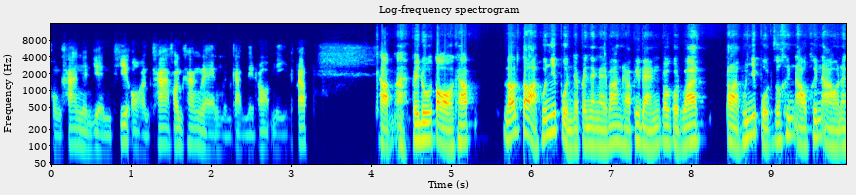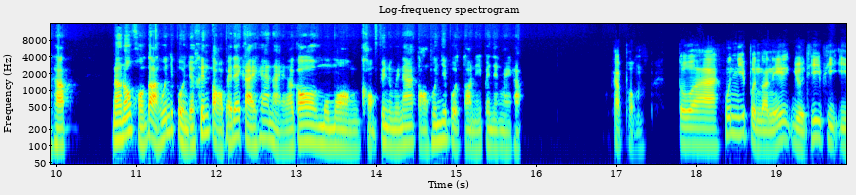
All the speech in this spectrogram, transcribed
ของค่าเงินเยนที่อ่อนค่าค่อนข้างแรงเหมือนกันในรอบนี้นะครับครับอะไปดูต่อครับ แล้วตลาดหุ้นญี่ปุ่นจะเป็นยังไงบ้างครับพี่แบงค์ปรากฏว่าตลาดหุ้นญี่ปุ่นก็ขึ้นเอาขึ้นเอานะครับแนวโน้มของตลาดหุ้นญี่ปุ่นจะขึ้นต่อไปได้ไกลแค่ไหน แล้วก็มุมมองของฟิโนเมนาต่อหุ้นญี่ปุ่นตอนนี้เป็นยังไงครับ ครับผม ตัวหุ้นญี่ปุ่นตอนนี้อยู่ที่ PE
